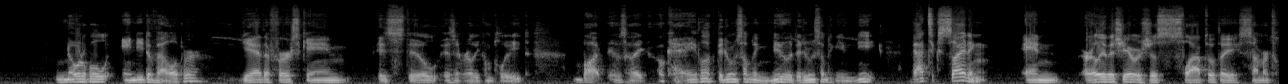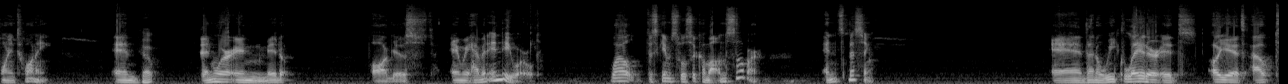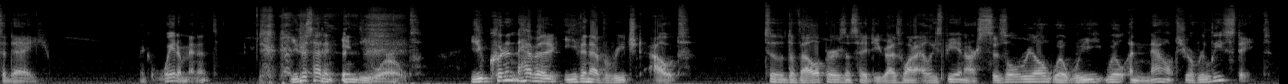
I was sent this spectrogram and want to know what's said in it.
notable indie developer. Yeah, the first game is still isn't really complete, but it was like, okay, look, they're doing something new, they're doing something unique. That's exciting. And earlier this year was just slapped with a summer 2020. And yep. then we're in mid August, and we have an indie world. Well, this game's supposed to come out in the summer, and it's missing. And then a week later, it's oh yeah, it's out today. Like, wait a minute, you just had an indie world. You couldn't have a, even have reached out to the developers and say, "Do you guys want to at least be in our sizzle reel? Where we will announce your release date,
